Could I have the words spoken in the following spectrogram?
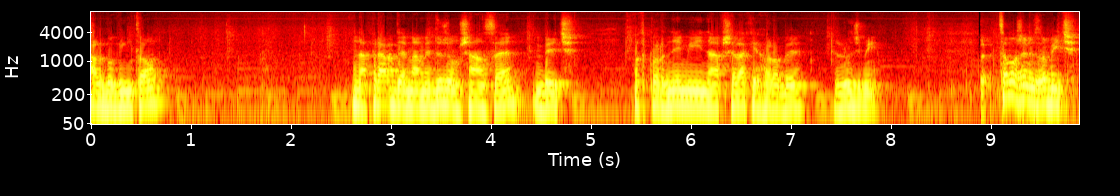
albo winko, naprawdę mamy dużą szansę być odpornymi na wszelakie choroby ludźmi. Co możemy zrobić?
